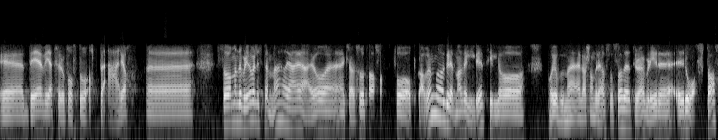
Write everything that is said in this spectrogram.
Eh, det vil jeg tørre å påstå at det er, ja. Eh, så, men det blir jo veldig spennende. og Jeg er jo eh, klar for å ta fatt på oppgaven og gleder meg veldig til å, å jobbe med Lars Andreas også. Det tror jeg blir råstas.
